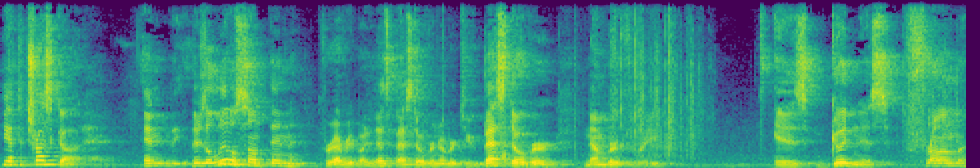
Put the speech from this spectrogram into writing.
you have to trust God. And there's a little something for everybody. That's best over number two. Best over number three is goodness from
